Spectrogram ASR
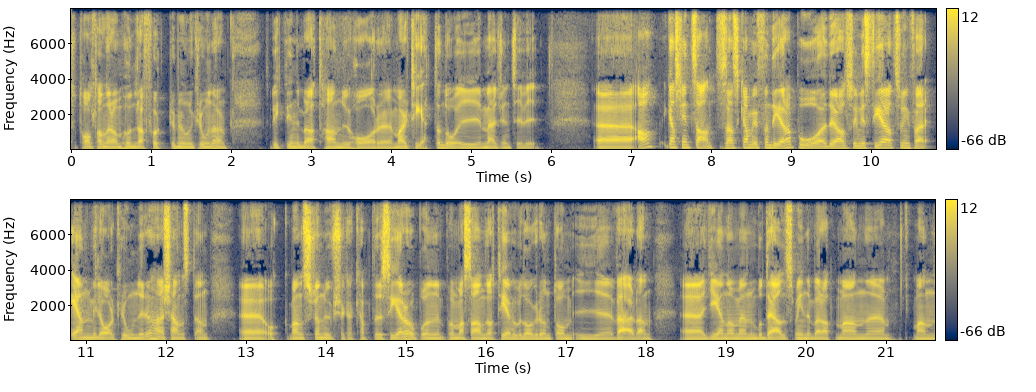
totalt handlar det om 140 miljoner kronor. Vilket innebär att han nu har eh, majoriteten då i Imagine TV. Uh, eh, ja, ganska intressant. Sen ska man ju fundera på, det har alltså investerats ungefär en miljard kronor i den här tjänsten uh, och man ska nu försöka kapitalisera på en, på en massa andra tv-bolag runt om i uh, världen genom en modell som innebär att man, man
